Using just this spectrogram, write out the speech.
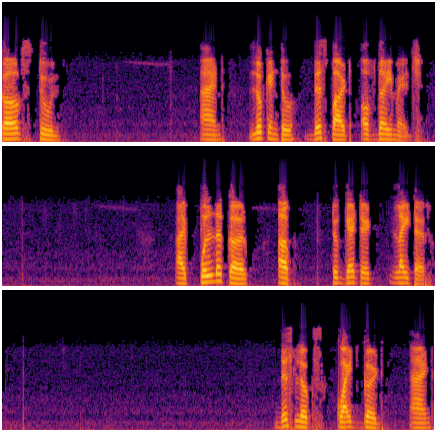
curves tool and look into this part of the image. I pull the curve up to get it lighter. This looks quite good and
